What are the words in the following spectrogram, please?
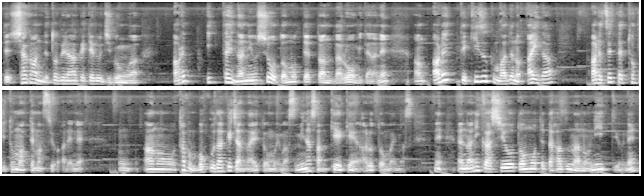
でしゃがんで扉開けてる自分はあれ？一体何をしようと思ってたんだろう？みたいなね。あのあれって気づくまでの間あれ絶対時止まってますよあれね、うん、あの多分僕だけじゃないと思います。皆さん経験あると思います、ね、何かしようと思ってたはずなのにっていうね。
